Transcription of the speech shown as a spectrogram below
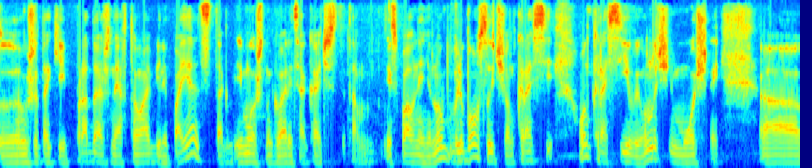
э, уже такие продажные автомобили появятся, так и можно говорить о качестве там, исполнения. Но в любом случае он, краси, он красивый, он очень мощный. Э,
